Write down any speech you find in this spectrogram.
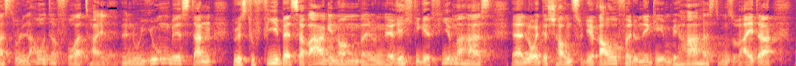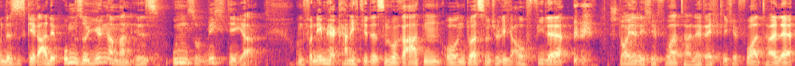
hast du lauter Vorteile. Wenn du jung bist, dann wirst du viel besser wahrgenommen, weil du eine richtige Firma hast. Äh, Leute schauen zu dir rauf, weil du eine GmbH hast und so weiter. Und es ist gerade umso jünger man ist, umso wichtiger. Und von dem her kann ich dir das nur raten. Und du hast natürlich auch viele steuerliche Vorteile, rechtliche Vorteile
